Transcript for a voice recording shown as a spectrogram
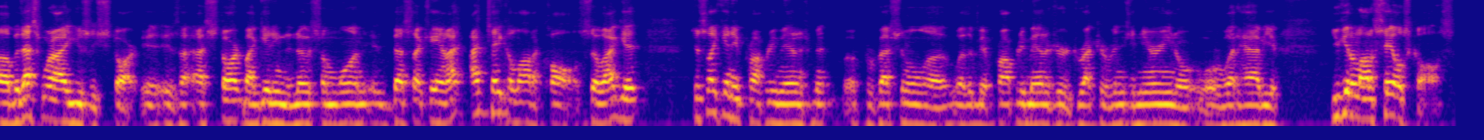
uh, but that's where I usually start. Is I start by getting to know someone as best I can. I, I take a lot of calls, so I get just like any property management uh, professional, uh, whether it be a property manager, director of engineering, or, or what have you. You get a lot of sales calls,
